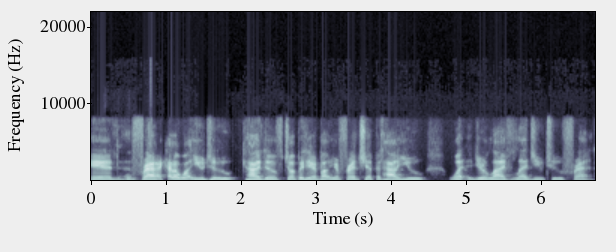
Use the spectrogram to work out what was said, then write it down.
And Fred, I kind of want you to kind of jump in here about your friendship and how you, what in your life led you to Fred.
